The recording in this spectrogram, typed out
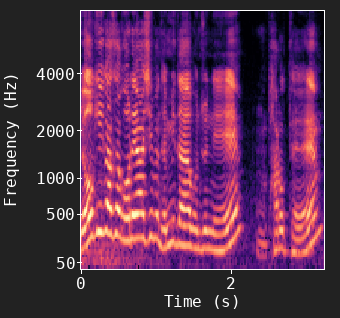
여기 가서 거래하시면 됩니다, 본주님. 음, 바로템.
